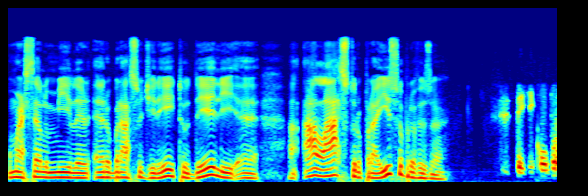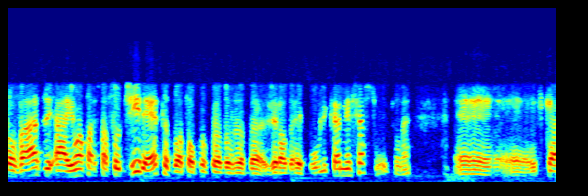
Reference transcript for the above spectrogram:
o Marcelo Miller era o braço direito dele? É, há lastro para isso, professor? Tem que comprovar aí uma participação direta do atual Procurador-Geral da República nesse assunto, né? É, fica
